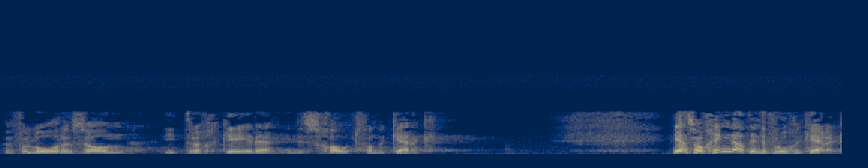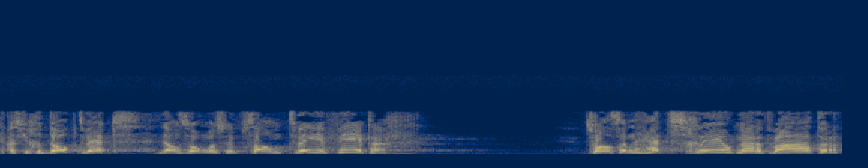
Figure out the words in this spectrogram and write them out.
Een verloren zoon die terugkeerde in de schoot van de kerk. Ja, zo ging dat in de vroege kerk. Als je gedoopt werd, dan zongen ze Psalm 42. Zoals een het schreeuwt naar het water,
